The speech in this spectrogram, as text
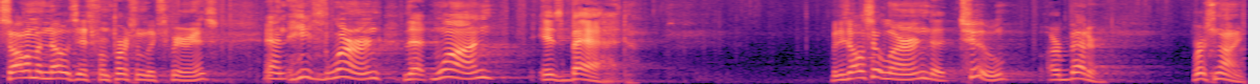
Solomon knows this from personal experience, and he's learned that one is bad. But he's also learned that two are better. Verse 9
